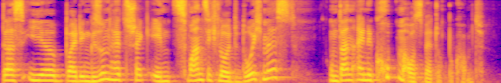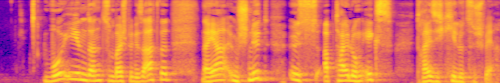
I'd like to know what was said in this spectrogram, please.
dass ihr bei dem Gesundheitscheck eben 20 Leute durchmesst und dann eine Gruppenauswertung bekommt wo eben dann zum Beispiel gesagt wird, naja, im Schnitt ist Abteilung X 30 Kilo zu schwer.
